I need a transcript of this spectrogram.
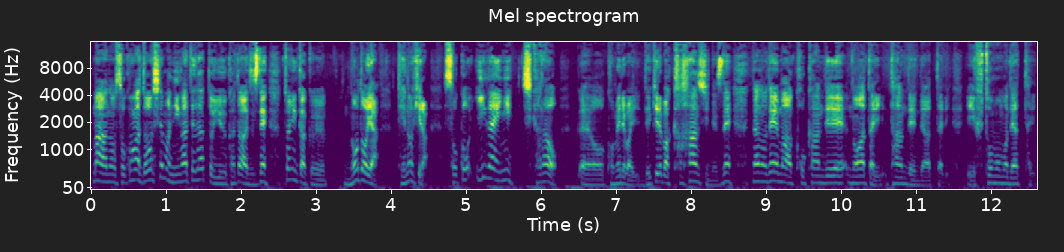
まあ、あの、そこがどうしても苦手だという方はですね、とにかく喉や手のひら、そこ以外に力を、えー、込めればいい。できれば下半身ですね。なので、まあ、股間でのあたり、丹田であったり、えー、太ももであったり、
